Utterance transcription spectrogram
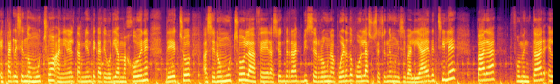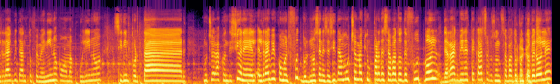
está creciendo mucho a nivel también de categorías más jóvenes. De hecho, hace no mucho la Federación de Rugby cerró un acuerdo con la Asociación de Municipalidades de Chile para fomentar el rugby tanto femenino como masculino sin importar mucho las condiciones. El, el, rugby es como el fútbol, no se necesita mucho más que un par de zapatos de fútbol, de rugby en este caso, que son zapatos puntoperoles,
